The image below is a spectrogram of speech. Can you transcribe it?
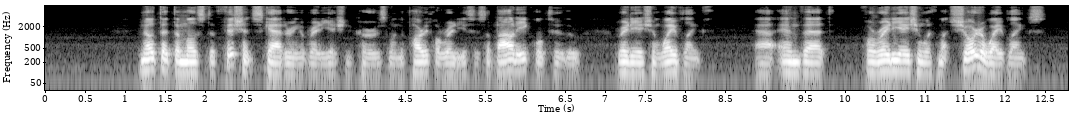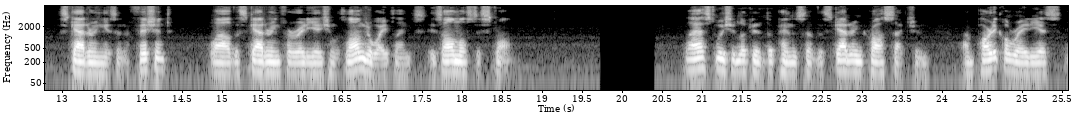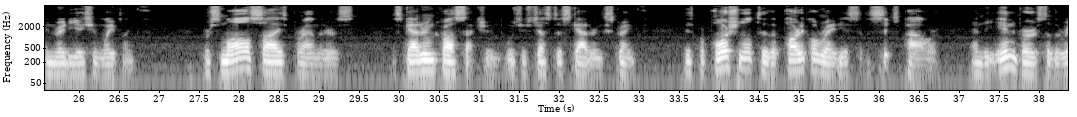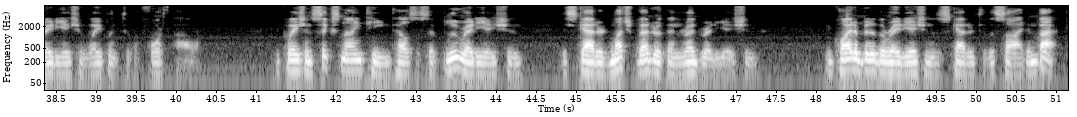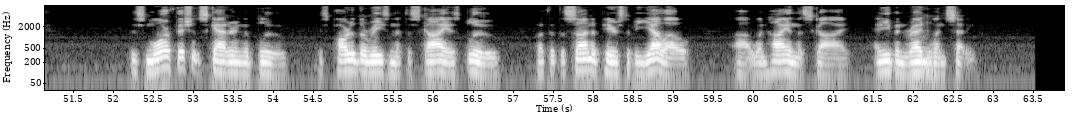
Note that the most efficient scattering of radiation occurs when the particle radius is about equal to the radiation wavelength, uh, and that for radiation with much shorter wavelengths, scattering is inefficient, while the scattering for radiation with longer wavelengths is almost as strong. Last, we should look at the dependence of the scattering cross-section on particle radius and radiation wavelength. For small size parameters, the scattering cross-section, which is just a scattering strength, is proportional to the particle radius to the sixth power and the inverse of the radiation wavelength to the fourth power. Equation 619 tells us that blue radiation is scattered much better than red radiation and quite a bit of the radiation is scattered to the side and back. This more efficient scattering of blue is part of the reason that the sky is blue, but that the sun appears to be yellow uh, when high in the sky and even red when setting.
